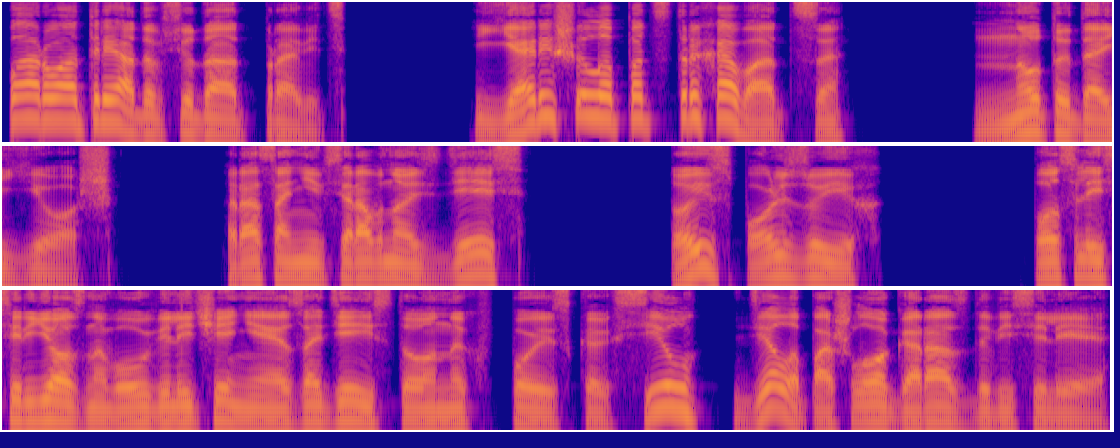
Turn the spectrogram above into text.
пару отрядов сюда отправить. Я решила подстраховаться. Ну ты даешь. Раз они все равно здесь, то используй их. После серьезного увеличения задействованных в поисках сил дело пошло гораздо веселее.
